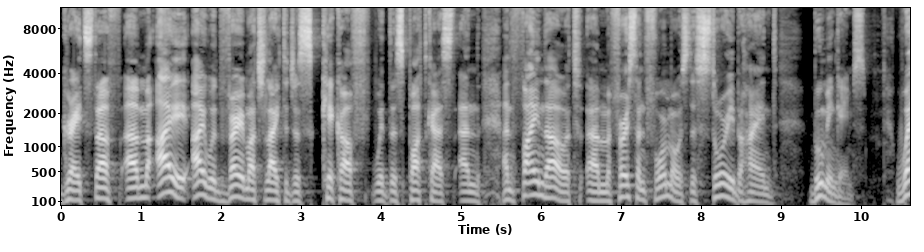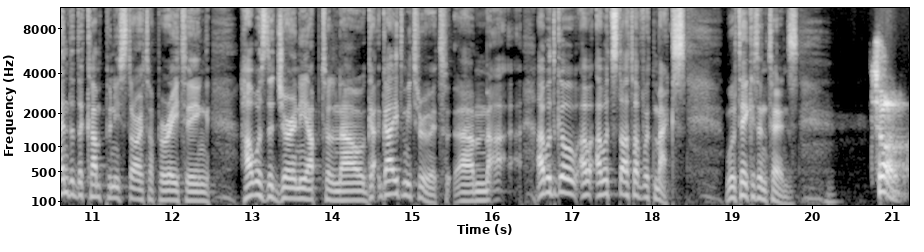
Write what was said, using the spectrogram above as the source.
Great stuff. Um, I I would very much like to just kick off with this podcast and and find out um, first and foremost the story behind Booming Games. When did the company start operating? How was the journey up till now? Gu guide me through it. Um, I, I, would go. I, I would start off with Max. We'll take it in turns. Sure.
